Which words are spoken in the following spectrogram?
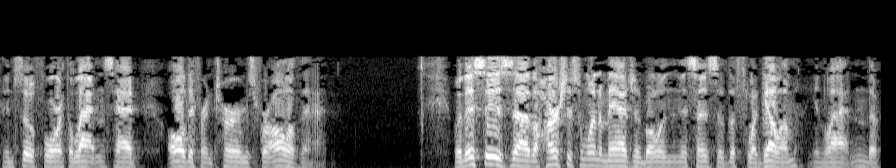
and so forth. The Latins had all different terms for all of that. Well, this is uh, the harshest one imaginable in the sense of the flagellum in Latin. The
